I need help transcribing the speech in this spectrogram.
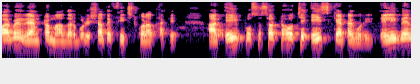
পারবেন র্যামটা মাদারবোর্ডের সাথে ফিক্সড করা থাকে। আর এই প্রসেসরটা হচ্ছে এইচ ক্যাটাগরির eleven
